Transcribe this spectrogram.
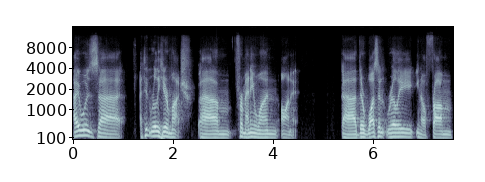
I was uh, I didn't really hear much um, from anyone on it. Uh, there wasn't really, you know, from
